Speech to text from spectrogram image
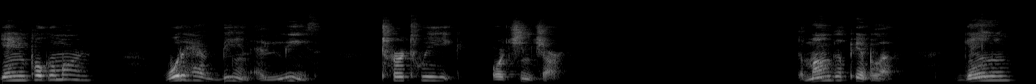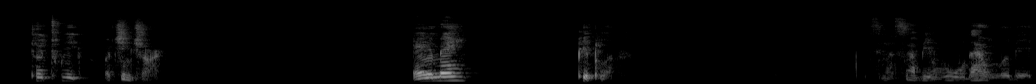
game Pokemon would have been at least Turtwig or Chimchar. The manga Piplup, gaming Turtwig or Chimchar. Anime Piplup. It's not, it's not being ruled out a little bit.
